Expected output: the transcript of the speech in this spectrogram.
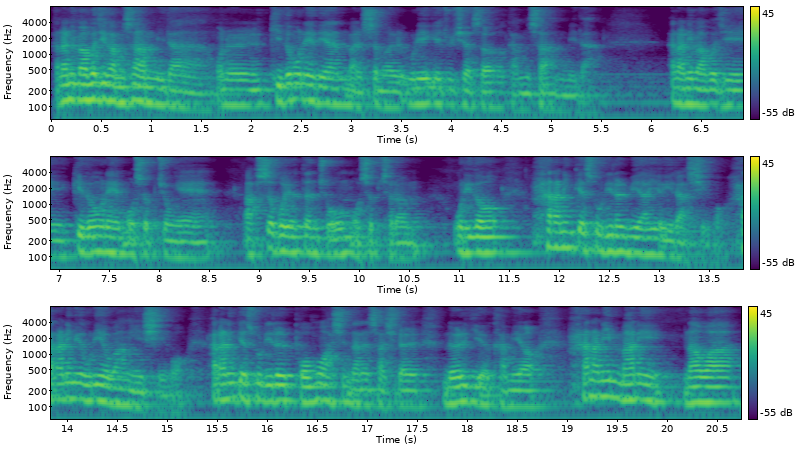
하나님 아버지 감사합니다. 오늘 기도원에 대한 말씀을 우리에게 주셔서 감사합니다. 하나님 아버지 기도원의 모습 중에 앞서 보였던 좋은 모습처럼 우리도 하나님께서 우리를 위하여 일하시고 하나님이 우리의 왕이시고 하나님께서 우리를 보호하신다는 사실을 늘 기억하며 하나님만이 나와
